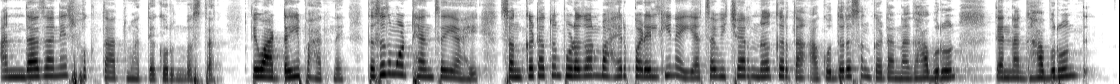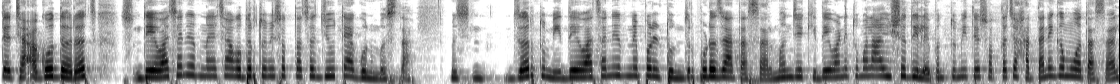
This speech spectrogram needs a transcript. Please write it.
अंदाजानेच फक्त आत्महत्या करून बसतात. ते वाटही पाहत नाही. तसंच मोठ्यांचंही आहे. संकटातून पुढं जाऊन बाहेर पडेल की नाही याचा विचार न करता अगोदरच संकटांना घाबरून त्यांना घाबरून त्याच्या अगोदरच देवाच्या निर्णयाच्या अगोदर तुम्ही स्वतःचा जीव त्यागून बसता. म्हणजे जर तुम्ही देवाचा निर्णय पलटून जर पुढं जात असाल म्हणजे की देवाने तुम्हाला आयुष्य दिले पण तुम्ही ते स्वतःच्या हाताने गमवत असाल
